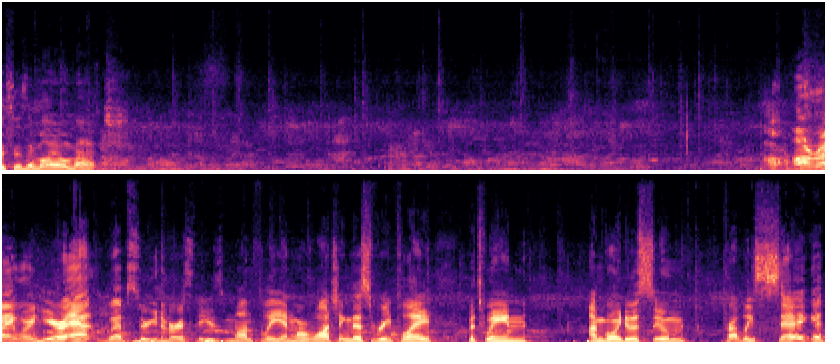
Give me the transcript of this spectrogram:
This isn't my own match. All right, we're here at Webster University's monthly, and we're watching this replay between, I'm going to assume, probably Seg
